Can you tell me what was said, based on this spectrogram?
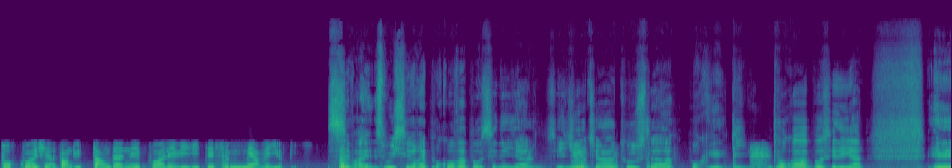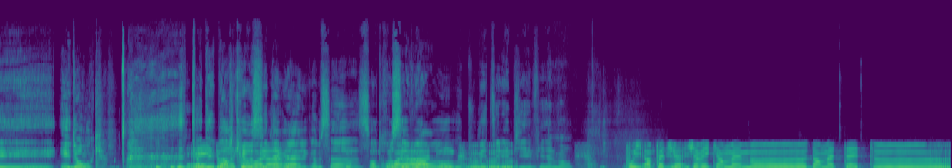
pourquoi j'ai attendu tant d'années pour aller visiter ce merveilleux pays. C'est vrai, oui, c'est vrai. Pourquoi on va pas au Sénégal? C'est idiot, tiens, tous là. Pour qui- qui- pourquoi on va pas au Sénégal? Et, et donc, t'as débarqué donc, au voilà. Sénégal comme ça, sans trop Voilà, savoir où, donc, où tu mettais euh, les pieds finalement? Oui, en fait, j'a- j'avais quand même euh, dans ma tête euh,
